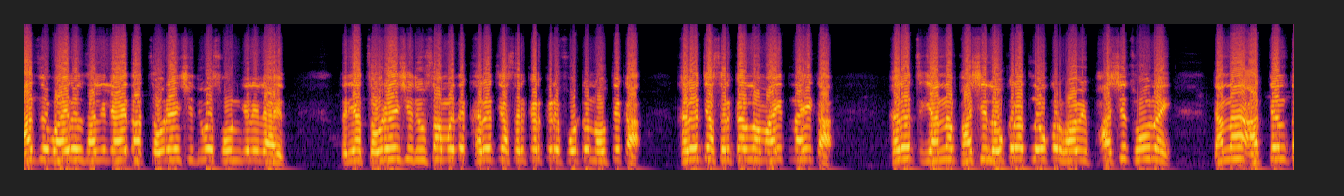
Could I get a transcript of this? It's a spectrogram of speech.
आज व्हायरल झालेले आहेत. आज चौऱ्याऐंशी दिवस होऊन गेलेले आहेत. तर या चौऱ्याऐंशी दिवसामध्ये खरंच या सरकारकडे फोटो नव्हते का? खरंच या सरकारला माहीत नाही का? खरंच यांना फाशी लवकरात लवकर व्हावी. फाशीच होऊ नये. त्यांना अत्यंत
